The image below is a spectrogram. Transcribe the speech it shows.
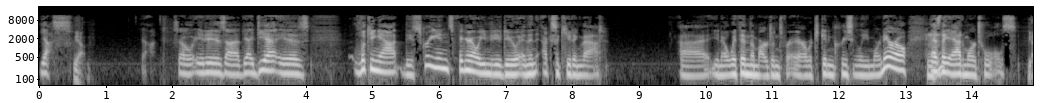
Yes. Yeah, Yeah. So it is. Uh, the idea is looking at these screens, figuring out what you need to do, and then executing that. Uh, you know, within the margins for error, which get increasingly more narrow as they add more tools. yeah,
